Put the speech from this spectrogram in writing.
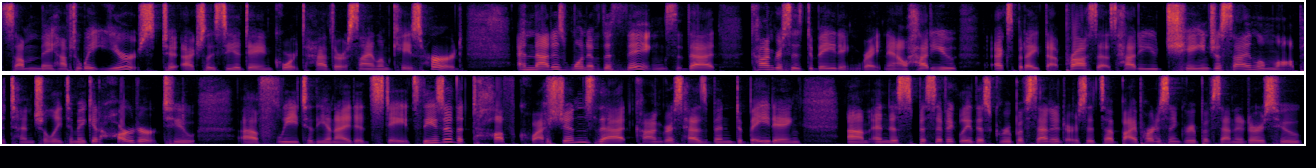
some may have to wait years to actually see a day in court to have their asylum case heard. And that is one of the things that Congress is debating right now. How do you expedite that process? How do you change asylum law potentially to make it harder to uh, flee to the United States? These are the tough questions that Congress has been debating, um, and this specifically this group of senators. It's a bipartisan group of senators who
